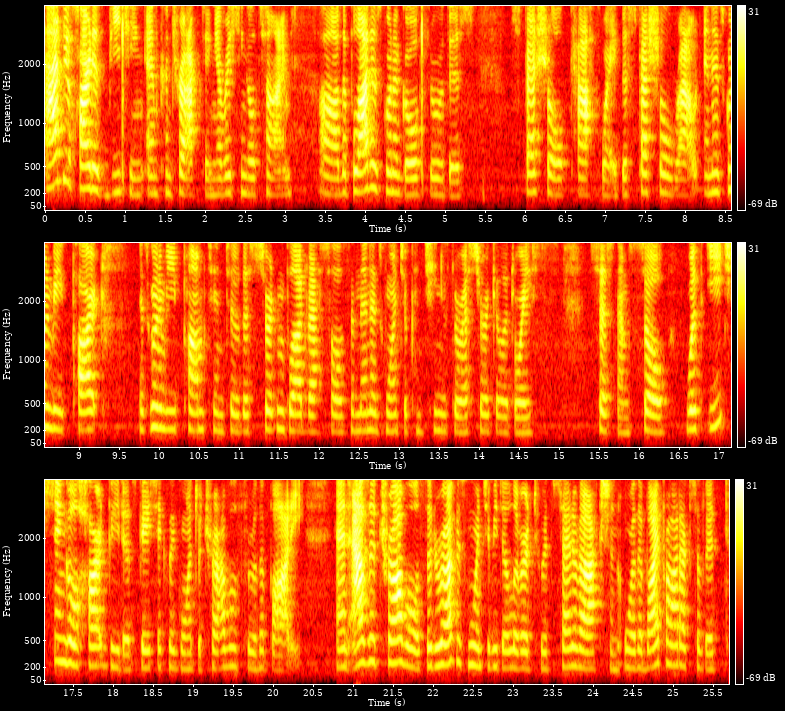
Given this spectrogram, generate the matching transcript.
as your heart is beating and contracting every single time, uh, the blood is going to go through this special pathway, the special route, and it's going to be part, it's going to be pumped into the certain blood vessels, and then it's going to continue through a circulatory system. So with each single heartbeat, it's basically going to travel through the body. And as it travels, the drug is going to be delivered to its site of action, or the byproducts of its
